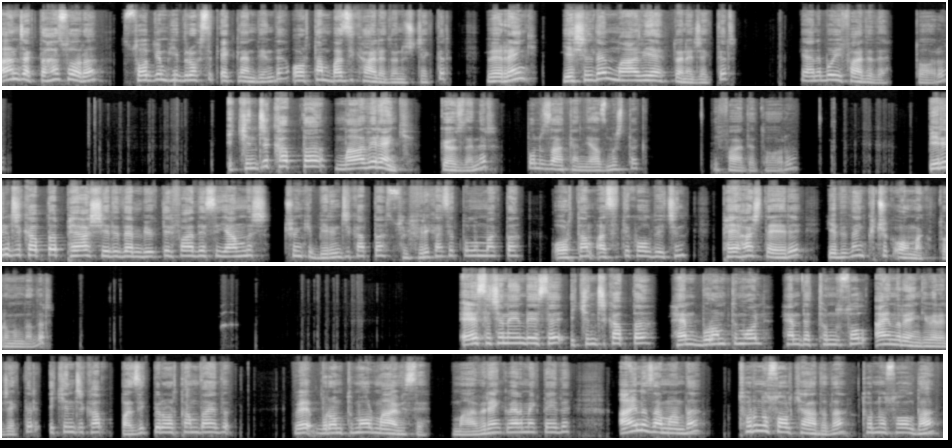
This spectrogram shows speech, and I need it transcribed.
Ancak daha sonra sodyum hidroksit eklendiğinde ortam bazik hale dönüşecektir. Ve renk yeşilden maviye dönecektir. Yani bu ifade de doğru. İkinci kapta mavi renk gözlenir. Bunu zaten yazmıştık. İfade doğru. Birinci kapta pH 7'den büyüktür ifadesi yanlış. Çünkü birinci kapta sülfürik asit bulunmakta. Ortam asitik olduğu için pH değeri 7'den küçük olmak durumundadır. E seçeneğinde ise ikinci kapta hem bromtumol hem de turnusol aynı rengi verecektir. İkinci kap bazik bir ortamdaydı ve bromtumol mavisi mavi renk vermekteydi. Aynı zamanda turnusol kağıdı da turnusol da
